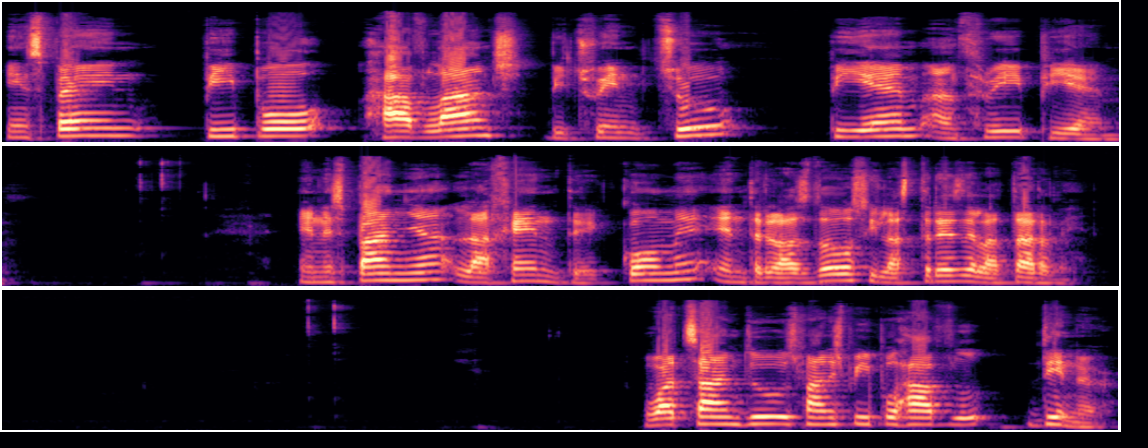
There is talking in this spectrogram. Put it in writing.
In Spain, people have lunch between 2 p.m. and 3 p.m. En España, la gente come entre las 2 y las 3 de la tarde. What time do Spanish people have dinner?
